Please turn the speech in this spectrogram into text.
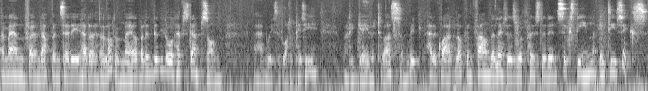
a man phoned up and said he had a, a lot of mail, but it didn't all have stamps on. And we said, "What a pity." But he gave it to us, and we had a quiet look and found the letters were posted in 1686.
